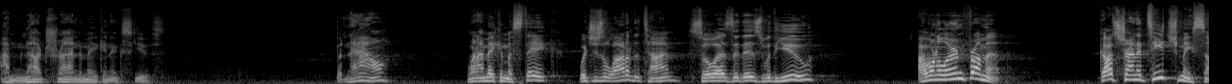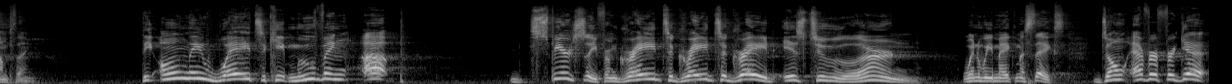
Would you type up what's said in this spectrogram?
I'm not trying to make an excuse. But now, when I make a mistake, which is a lot of the time, so as it is with you, I want to learn from it. God's trying to teach me something. The only way to keep moving up spiritually from grade to grade to grade is to learn when we make mistakes. Don't ever forget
